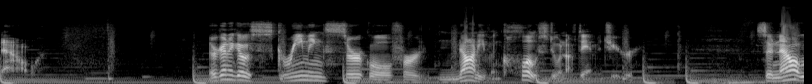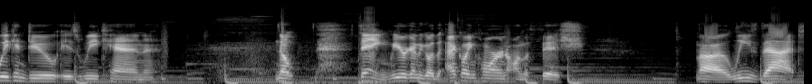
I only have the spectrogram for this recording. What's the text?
now. They're gonna go Screaming Circle for not even close to enough damage here. So now what we can do is we can... Nope. Dang, we are gonna go the Echoing Horn on the fish. Uh, leave that.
